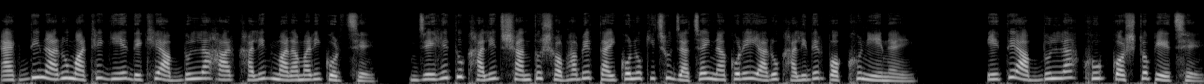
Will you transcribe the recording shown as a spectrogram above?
একদিন আরু মাঠে গিয়ে দেখে আবদুল্লাহ আর খালিদ মারামারি করছে। যেহেতু খালিদ শান্ত স্বভাবের, তাই কোনো কিছু যাচাই না করেই আরও খালিদের পক্ষ নিয়ে নেয়। এতে আবদুল্লাহ খুব কষ্ট পেয়েছে।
